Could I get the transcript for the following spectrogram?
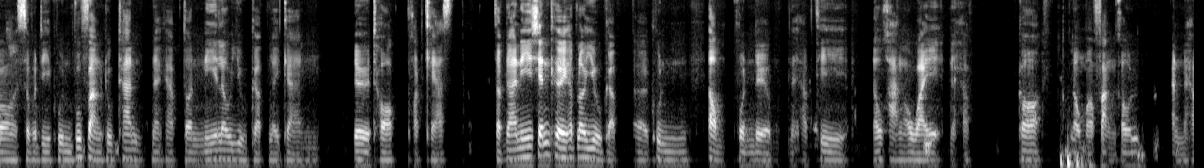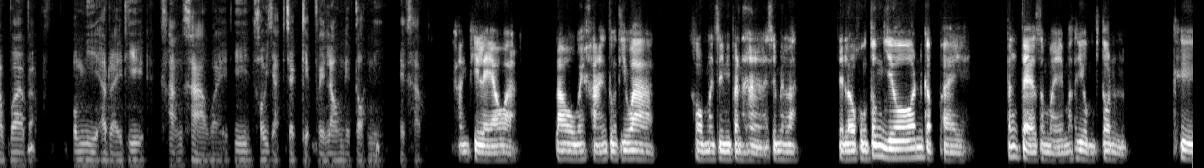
ก็สวัสดีคุณผู้ฟังทุกท่านนะครับ ตอนนี้เราอยู่กับรายการ The Talk Podcast สัปดาห์นี้เช่นเคยครับเราอยู่กับคุณต่อมคนเดิมนะครับ ที่เราค้างเอาไว้นะครับ ก็เรามาฟังเขากันนะครับว่าแบบเขามีอะไรที่ค้างคาไว้ที่เขาอยากจะเก็บไว้เล่าในตอนนี้นะครับ ครั้งที่แล้วอะ เราไว้ค้างตรงที่ว่าคอมมันจะมีปัญหาใช่ไหมล่ะแต่เราคงต้องย้อนกลับไปตั้งแต่สมัยมัธยมต้น คือ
